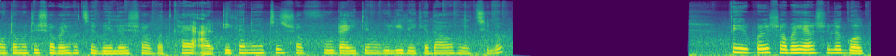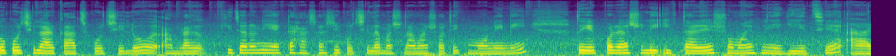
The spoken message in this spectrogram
মোটামুটি সবাই হচ্ছে বেলের শরবত খায়। আর এখানে হচ্ছে সব ফুড আইটেমগুলি রেখে দেওয়া হয়েছিল। তো এরপরে সবাই আসলে গল্প করছিল আর কাজ করছিল। আমরা কি যেন নিয়ে একটা হাসাহাসি করছিলাম, আসলে আমার সঠিক মনে নেই। তো এরপরে আসলে ইফতারের সময় হয়ে গিয়েছে আর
